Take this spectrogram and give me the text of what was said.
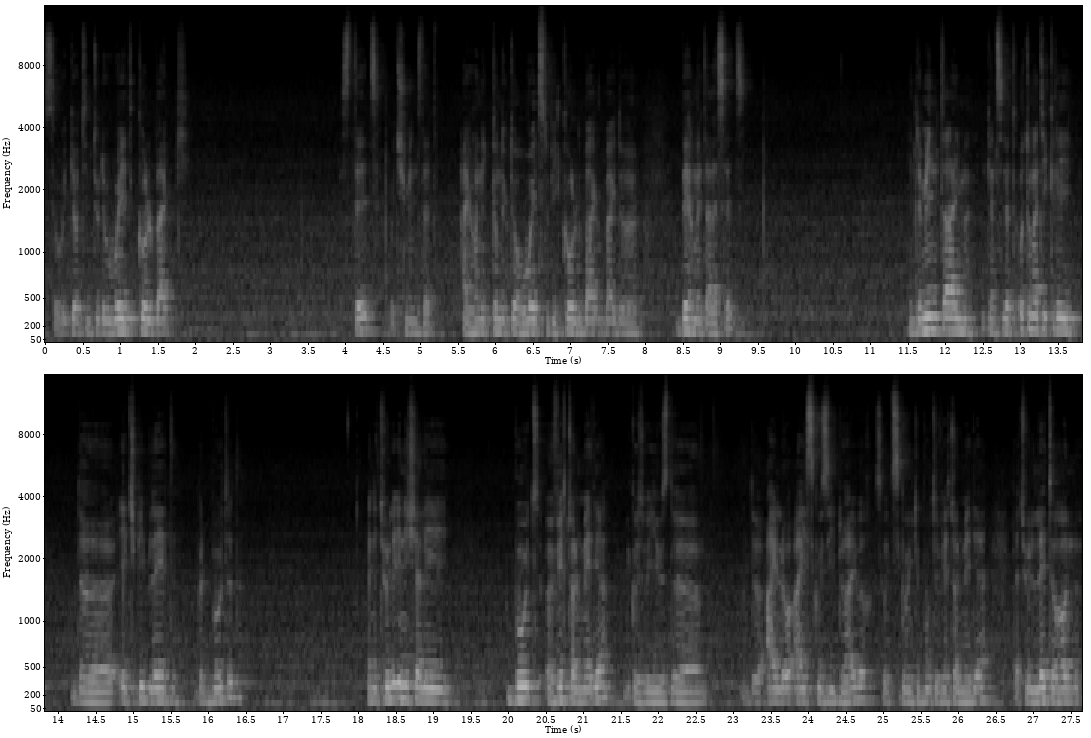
So we got into the wait callback state, which means that Ironic conductor waits to be called back by the bare metal asset. In the meantime, you can see that automatically the HP blade got booted. And it will initially boot a virtual media because we use the the ILO iSCSI driver, so it's going to boot a virtual media that will later on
